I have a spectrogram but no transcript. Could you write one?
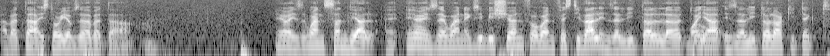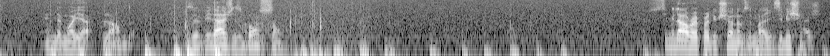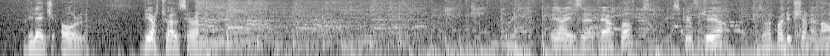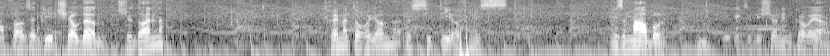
Avatar, history of the Avatar. Here is one Sandial. Uh, here is uh, one exhibition for one festival in the little uh, Moya is a little architect in the Moya land. The village is Bonson. Similar reproduction of the my exhibition. Village Hall. Virtual ceramic. Here is the airport sculpture, the reproduction amount for the dead children. children. Crematorium, city of Nice. Is a marble. Big exhibition in Korea.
